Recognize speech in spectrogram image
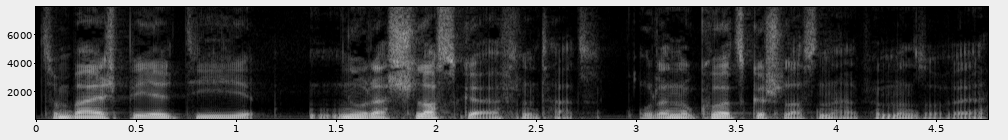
zum Beispiel die, nur das Schloss geöffnet hat. Oder nur kurz geschlossen hat, wenn man so will.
